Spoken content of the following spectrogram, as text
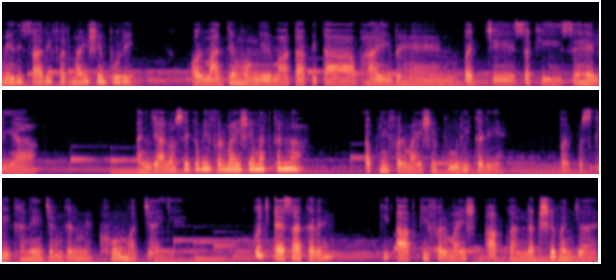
मेरी सारी फरमाइशें पूरी। और माध्यम होंगे माता पिता भाई बहन बच्चे, सखी, सहेलियाँ। अनजानों से कभी फरमाइशें मत करना। अपनी फरमाइशें पूरी करिए, पर उसके घने जंगल में खो मत जाइए। कुछ ऐसा करें कि आपकी फरमाइश आपका लक्ष्य बन जाए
